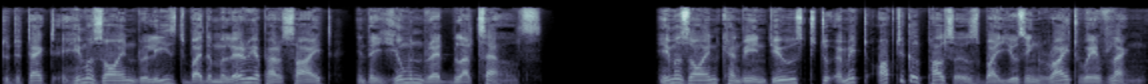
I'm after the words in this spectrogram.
to detect hemozoin released by the malaria parasite in the human red blood cells. Hemozoin can be induced to emit optical pulses by using right wavelength.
